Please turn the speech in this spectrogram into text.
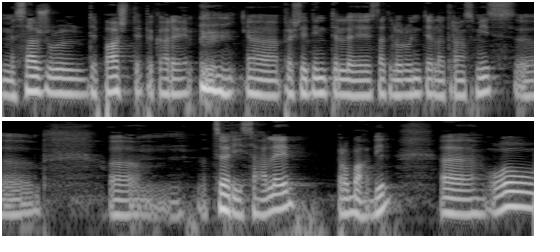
mesajul de Paște pe care președintele Statelor Unite l-a transmis țării sale, probabil, Uh, o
